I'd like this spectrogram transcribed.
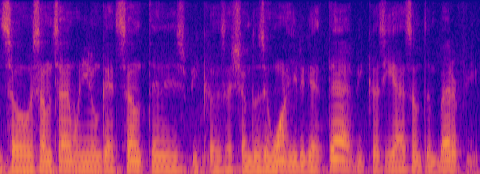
So sometimes when you don't get something, it's because Hashem doesn't want you to get that because He has something better for you.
